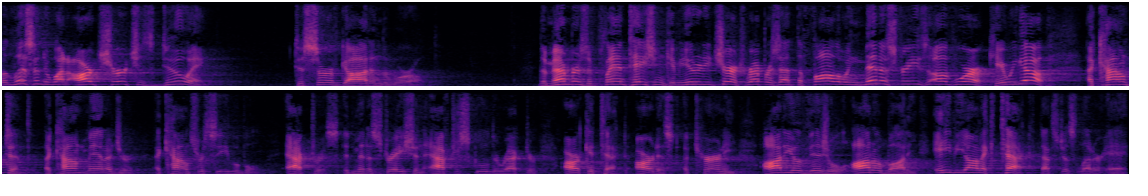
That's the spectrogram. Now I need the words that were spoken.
But listen to what our church is doing to serve God and the world. The members of Plantation Community Church represent the following ministries of work. Here we go accountant, account manager, accounts receivable, actress, administration, after school director, architect, artist, attorney, audiovisual, auto body, avionic tech. That's just letter A.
